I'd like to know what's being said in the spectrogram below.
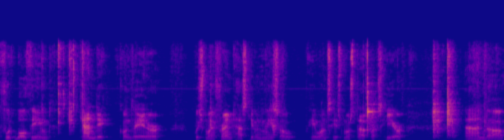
football themed candy container which my friend has given me so he wants his mustache wax here. And uh,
